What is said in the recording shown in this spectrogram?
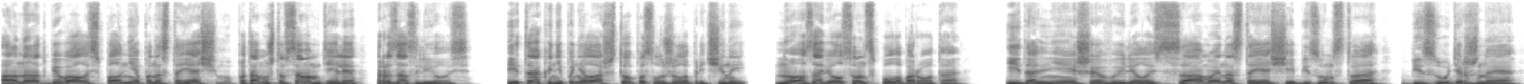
Она отбивалась вполне по-настоящему, потому что в самом деле разозлилась. И так и не поняла, что послужило причиной, но завелся он с полоборота – и дальнейшее вылилось в самое настоящее безумство, безудержное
